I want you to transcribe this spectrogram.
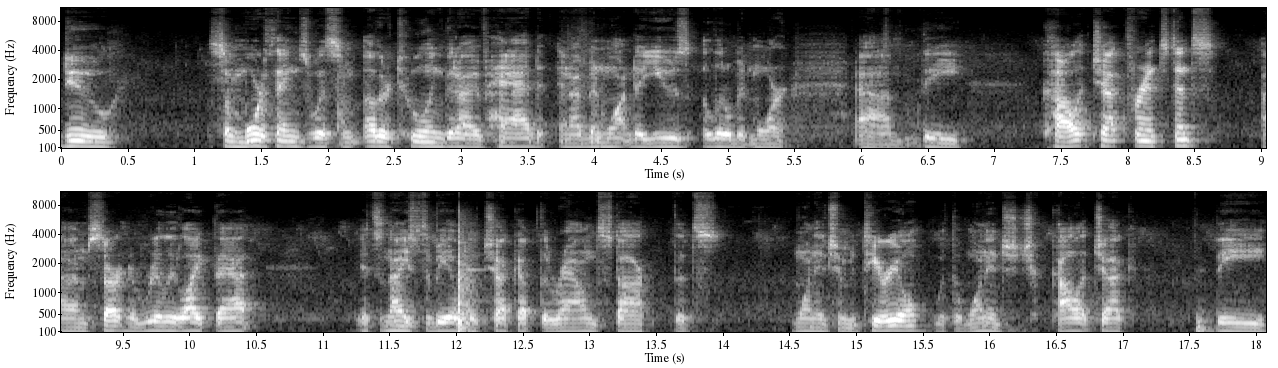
do some more things with some other tooling that I've had and I've been wanting to use a little bit more. Um, the collet chuck, for instance, I'm starting to really like that. It's nice to be able to chuck up the round stock that's one inch of material with the one inch collet chuck. The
